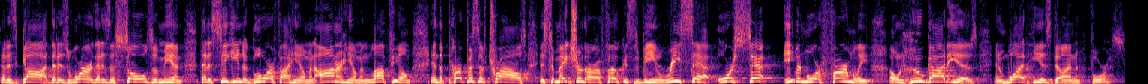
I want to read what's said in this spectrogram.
That is God, that is Word, that is the souls of men, that is seeking to glorify Him and honor Him and love Him. And the purpose of trials is to make sure that our focus is being reset or set even more firmly on who God is and what He has done for us.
